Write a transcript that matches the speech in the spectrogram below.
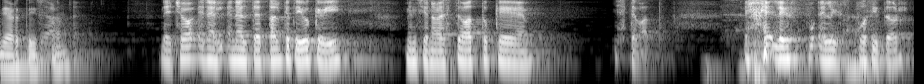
de artista. arte. De hecho, en el, en el TED Talk que te digo que vi, mencionaba este vato que... Este vato. El, expo- el expositor.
